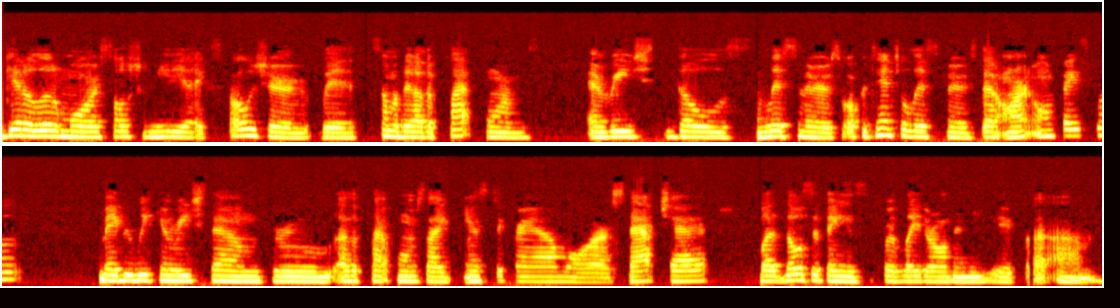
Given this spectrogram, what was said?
get a little more social media exposure with some of the other platforms and reach those listeners or potential listeners that aren't on Facebook. Maybe we can reach them through other platforms like Instagram or Snapchat. But those are things for later on in the year. But um,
